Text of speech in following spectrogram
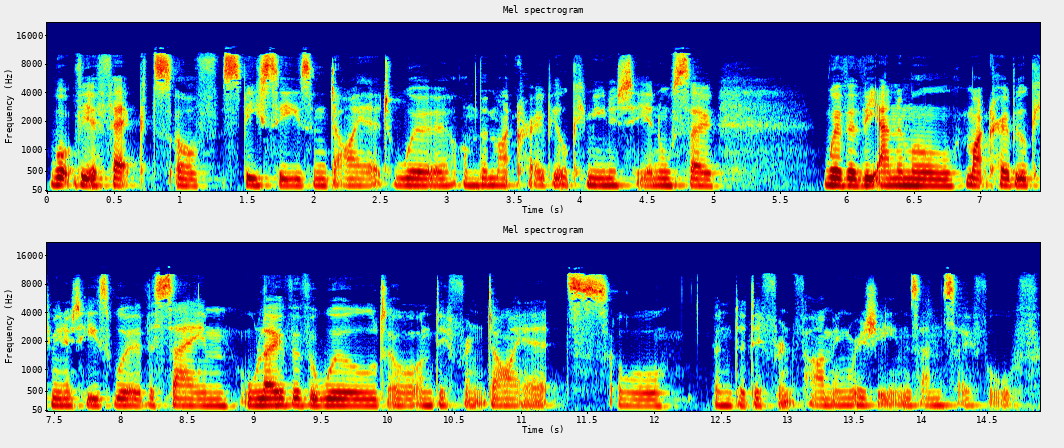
what the effects of species and diet were on the microbial community and also whether the animal microbial communities were the same all over the world or on different diets or under different farming regimes and so forth.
